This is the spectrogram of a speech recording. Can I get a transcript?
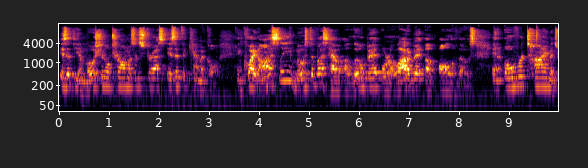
Is it the emotional traumas and stress? Is it the chemical? And quite honestly, most of us have a little bit or a lot of bit of all of those. And over time, it's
